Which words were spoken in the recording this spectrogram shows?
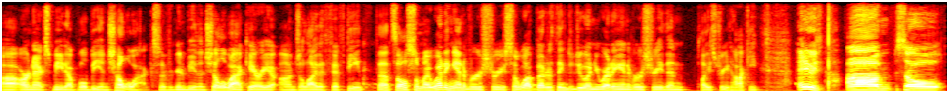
uh, our next meetup will be in Chilliwack. So if you're going to be in the Chilliwack area on July the 15th, that's also my wedding anniversary. So what better thing to do on your wedding anniversary than play street hockey? Anyways, um, so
